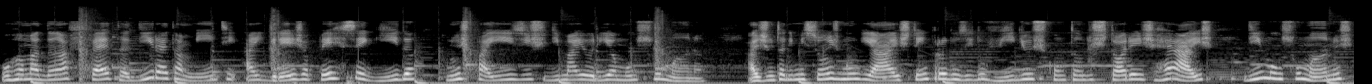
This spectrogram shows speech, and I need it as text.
o Ramadã afeta diretamente a igreja perseguida nos países de maioria muçulmana. A Junta de Missões Mundiais tem produzido vídeos contando histórias reais de muçulmanos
